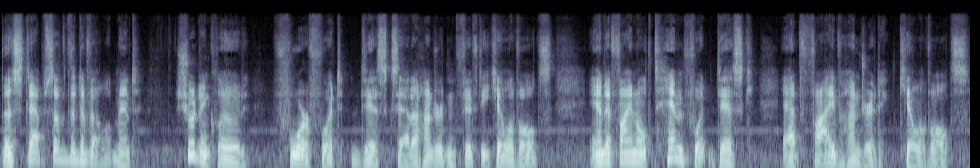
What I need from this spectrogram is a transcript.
the steps of the development should include 4 foot disks at 150 kilovolts and a final 10 foot disk at 500 kilovolts.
